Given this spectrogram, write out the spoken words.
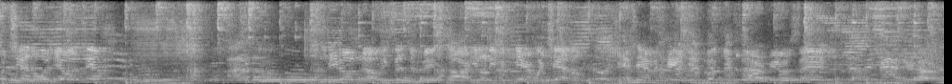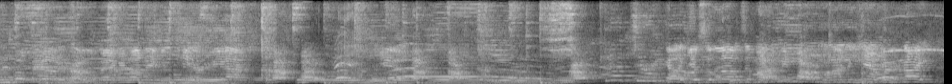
What channel was yours, Tim? He don't know. He's such a big star. He don't even care what channel. His agent booking for him. You know what I'm saying? Doesn't matter. Put me on the crew, baby. My name is TSBI. Yeah. Gotta give some love to my Mark behind the camera tonight.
